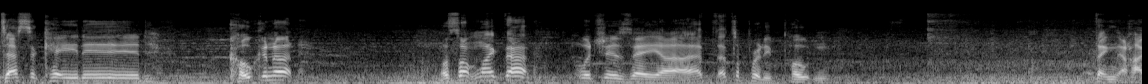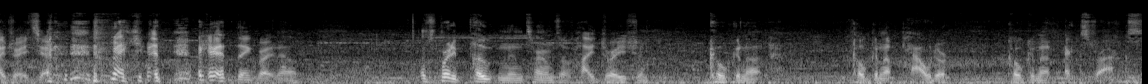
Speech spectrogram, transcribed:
Desiccated coconut or something like that, which is a, uh, that's a pretty potent thing that hydrates you. I can't, I can't think right now. It's pretty potent in terms of hydration. Coconut, coconut powder, coconut extracts.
